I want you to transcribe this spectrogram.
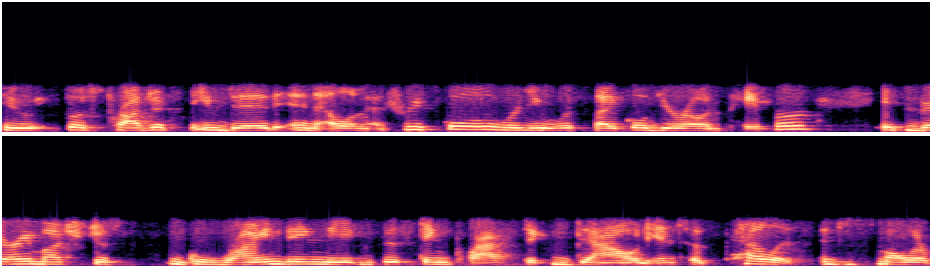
to those projects projects that you did in elementary school where you recycled your own paper. it's very much just grinding the existing plastic down into pellets, into smaller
